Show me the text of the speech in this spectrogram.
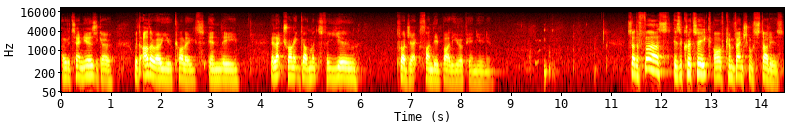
over 10 years ago with other OU colleagues in the Electronic Governments for You project funded by the European Union. So the first is a critique of conventional studies,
